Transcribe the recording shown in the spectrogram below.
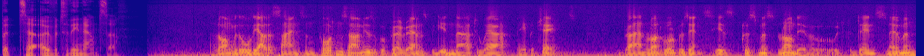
but uh, over to the announcer. Along with all the other signs and portents, our musical programs begin now to wear paper chains. Brian Rodwell presents his Christmas Rendezvous, which contains snowmen,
